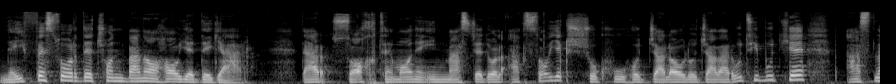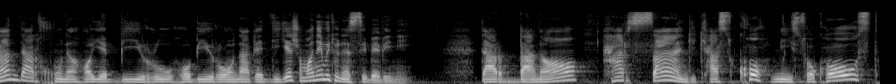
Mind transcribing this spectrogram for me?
نیف سرده چون بناهای دگر. در ساختمان این مسجد الاقصا یک شکوه و جلال و جبروتی بود که اصلا در خونه های بی روح و بی رونق دیگه شما نمی‌تونستی ببینی. در بنا هر سنگ کس که می سکست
